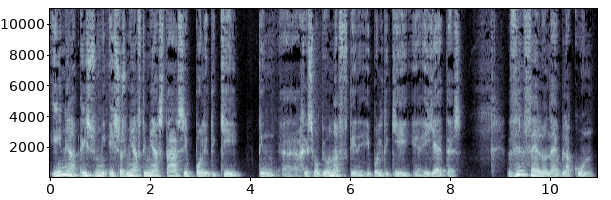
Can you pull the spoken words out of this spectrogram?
είναι ίσως μια, αυτή μια στάση πολιτική την ε, χρησιμοποιούν αυτοί οι πολιτικοί ε, ηγέτες δεν θέλουν να εμπλακούν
